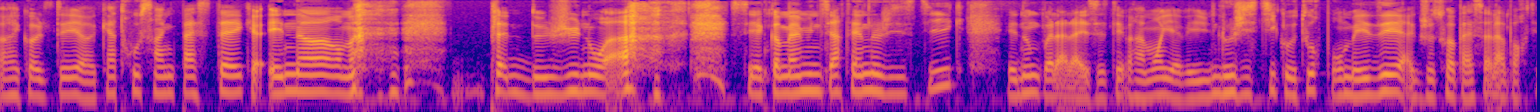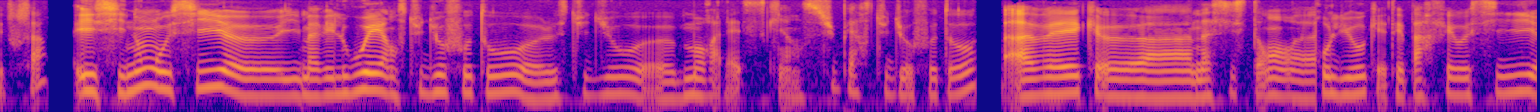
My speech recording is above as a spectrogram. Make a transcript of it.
récolter quatre ou cinq pastèques énormes, pleines de jus noir, c'est quand même une certaine logistique. Et donc voilà, là, c'était vraiment, il y avait une logistique autour pour m'aider à que je sois pas seule à porter tout ça. Et sinon aussi, euh, il m'avait loué un studio photo, euh, le studio euh, Morales, qui est un super studio photo, avec un assistant Rolio qui était parfait aussi,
